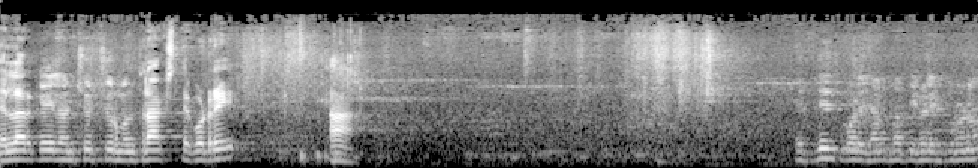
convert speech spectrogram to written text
ಎಲ್ಲರ ಕೈಲಿ ಒಂಚೂರು ಚೂರು ಮಂತ್ರಾಕ್ಷತೆ ಕೊಡ್ರಿ. ಹಾಂ. ಕೊಡಿ ದಂಪತಿಗಳಿಬ್ಬರು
